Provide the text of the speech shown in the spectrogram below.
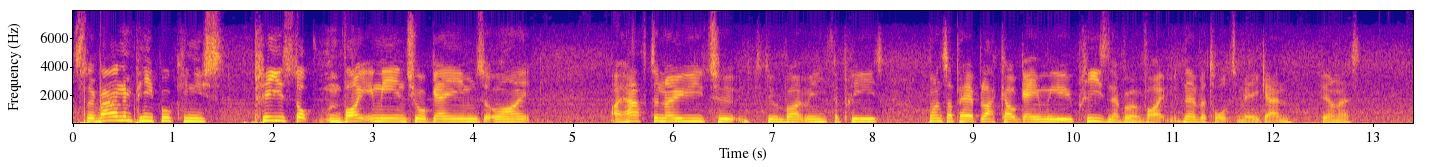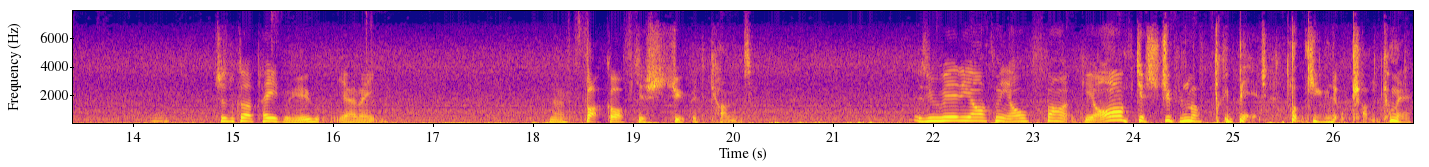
So random people, can you please stop inviting me into your games, alright? I have to know you to, to invite me, so please. Once I play a blackout game with you, please never invite me, never talk to me again, be honest. Just because I played with you, yeah mate. No, fuck off, you stupid cunt. Is he really after me? Oh, fuck you. Oh, you stupid motherfucking bitch. Fuck you, little cunt. Come here.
